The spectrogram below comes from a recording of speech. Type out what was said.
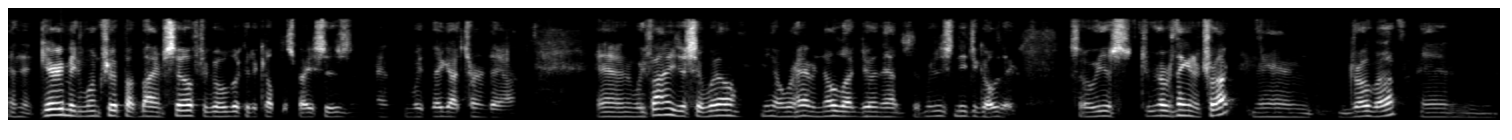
And then Gary made one trip up by himself to go look at a couple of spaces, and, and we, they got turned down. And we finally just said, well, you know, we're having no luck doing that. So we just need to go there. So we just threw everything in a truck and drove up and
